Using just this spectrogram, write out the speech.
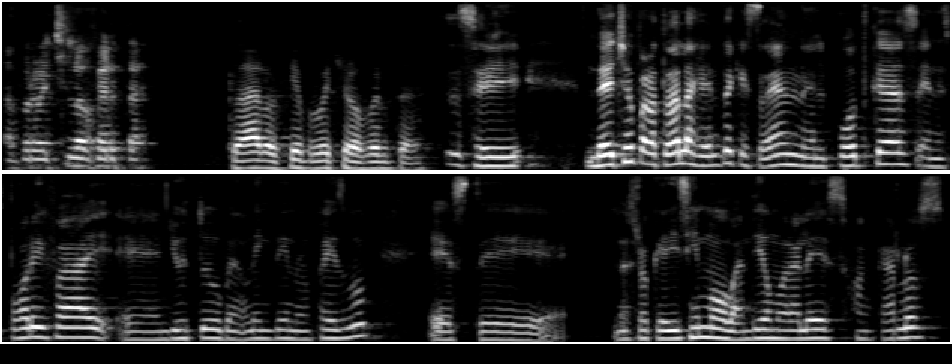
Aprovecha la oferta. Claro, sí, aprovecha la oferta. Sí. De hecho, para toda la gente que está en el podcast, en Spotify, en YouTube, en LinkedIn, en Facebook, este, nuestro queridísimo bandido Morales, Juan Carlos,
